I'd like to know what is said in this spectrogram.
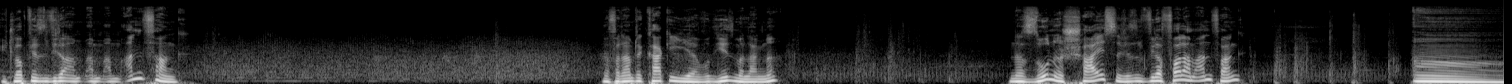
Ich glaube, wir sind wieder am, am, am Anfang. Verdammte Kacke hier. Hier sind wir lang, ne? Und das ist so eine Scheiße. Wir sind wieder voll am Anfang. Oh.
